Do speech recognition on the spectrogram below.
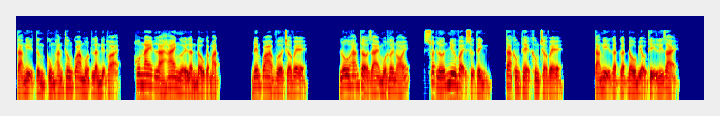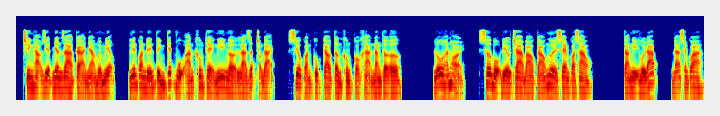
tả nghị từng cùng hắn thông qua một lần điện thoại, hôm nay là hai người lần đầu gặp mặt. Đêm qua vừa trở về. Lô Hãn thở dài một hơi nói, suất lớn như vậy sự tình, ta không thể không trở về. Tà nghị gật gật đầu biểu thị lý giải. Trình hạo diệt nhân ra cả nhà mười miệng, liên quan đến tình tiết vụ án không thể nghi ngờ là rất trọng đại, siêu quản cục cao tầng không có khả năng thờ ơ. Lô hắn hỏi, sơ bộ điều tra báo cáo ngươi xem qua sao? Tà nghị hồi đáp, đã xem qua.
